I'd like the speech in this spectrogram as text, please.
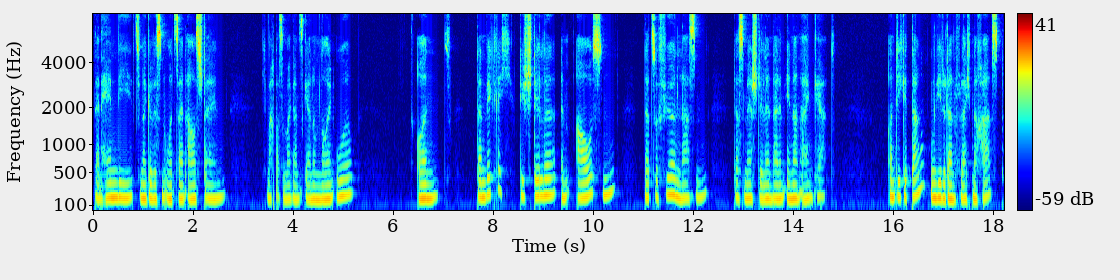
dein Handy zu einer gewissen Uhrzeit ausstellen. Ich mache das immer ganz gerne um neun Uhr. Und dann wirklich die Stille im Außen dazu führen lassen, dass mehr Stille in deinem Innern einkehrt. Und die Gedanken, die du dann vielleicht noch hast,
